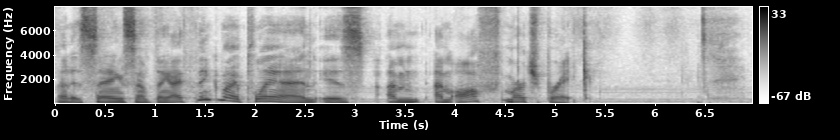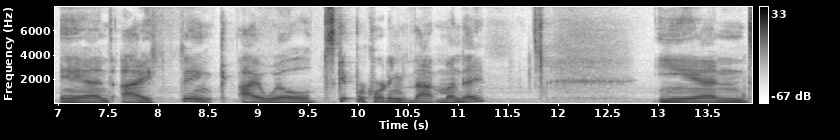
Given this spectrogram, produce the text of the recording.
That is saying something. I think my plan is I'm I'm off March break and I think I will skip recording that Monday. And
